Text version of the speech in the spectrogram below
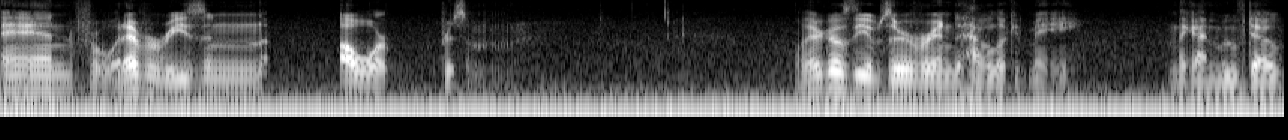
And for whatever reason, a warp prism. Well, there goes the observer in to have a look at me. And the guy moved out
